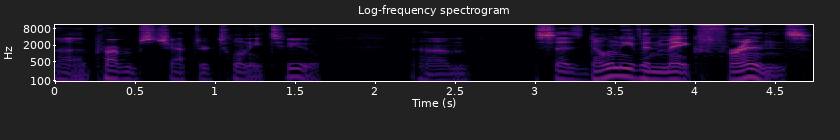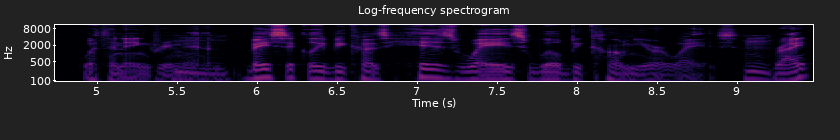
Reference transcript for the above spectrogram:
uh, Proverbs chapter 22 um, says, don't even make friends with an angry man, basically because his ways will become your ways, right?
